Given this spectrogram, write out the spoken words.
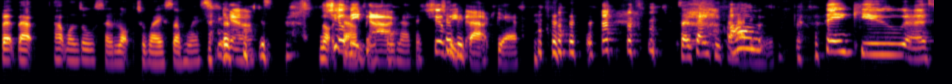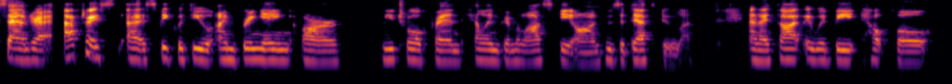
but that that one's also locked away somewhere. So yeah, she'll be back. She'll, she'll be, be back. back. Yeah. so thank you for having oh, me. thank you, uh, Sandra. After I uh, speak with you, I'm bringing our mutual friend Helen Grymaloski on, who's a death doula, and I thought it would be helpful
